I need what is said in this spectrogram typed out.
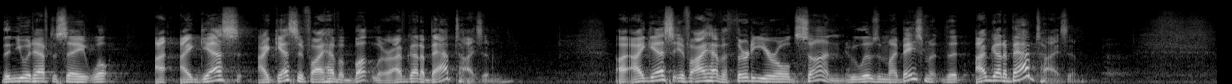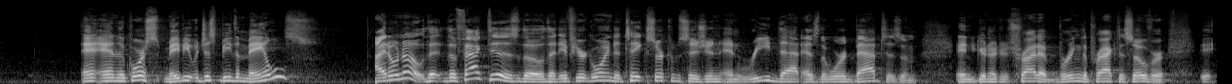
then you would have to say, well, I, I guess, I guess if I have a butler, I've got to baptize him. I, I guess if I have a 30 year old son who lives in my basement, that I've got to baptize him. And, and, of course, maybe it would just be the males. I don't know. The, the fact is, though, that if you're going to take circumcision and read that as the word baptism, and you're going to try to bring the practice over, it,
